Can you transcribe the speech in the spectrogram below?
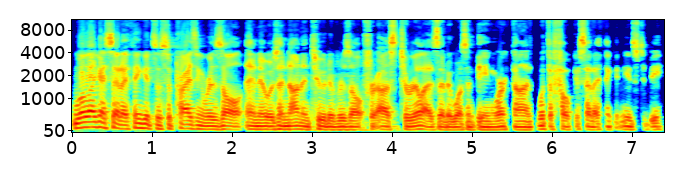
Well, like I said, I think it's a surprising result, and it was a non intuitive result for us to realize that it wasn't being worked on with the focus that I think it needs to be.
